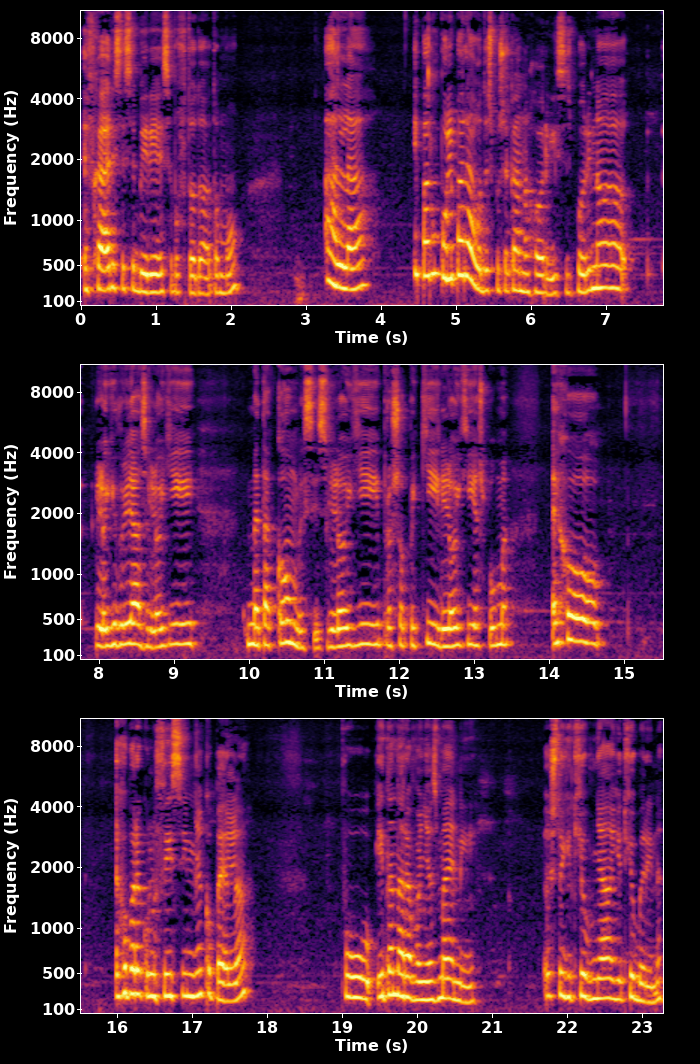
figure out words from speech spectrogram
ευχάριστες εμπειρίες από αυτό το άτομο, αλλά υπάρχουν πολλοί παράγοντες που σε κάνουν να χωρίσεις. Μπορεί να λόγοι δουλειάς, λόγοι μετακόμισης, λόγοι προσωπικοί, λόγοι ας πούμε... Έχω, έχω παρακολουθήσει μια κοπέλα που ήταν αραβωνιασμένη στο YouTube, μια YouTuber είναι,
